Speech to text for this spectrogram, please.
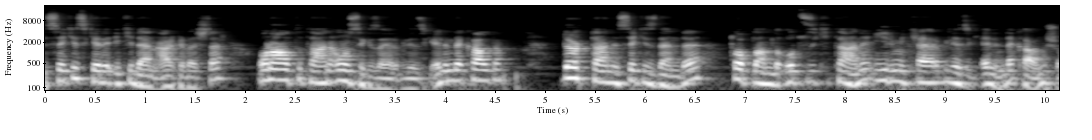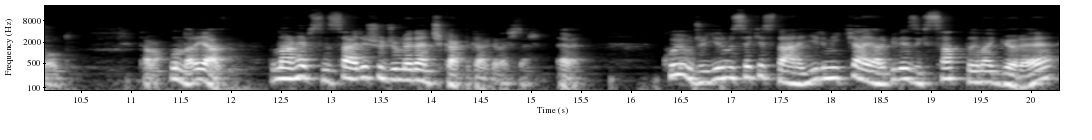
8 kere 2'den arkadaşlar 16 tane 18 ayar bilezik elinde kaldı. 4 tane 8'den de toplamda 32 tane 22 ayar bilezik elinde kalmış oldu. Tamam bunları yazdım. Bunların hepsini sadece şu cümleden çıkarttık arkadaşlar. Evet. Kuyumcu 28 tane 22 ayar bilezik sattığına göre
